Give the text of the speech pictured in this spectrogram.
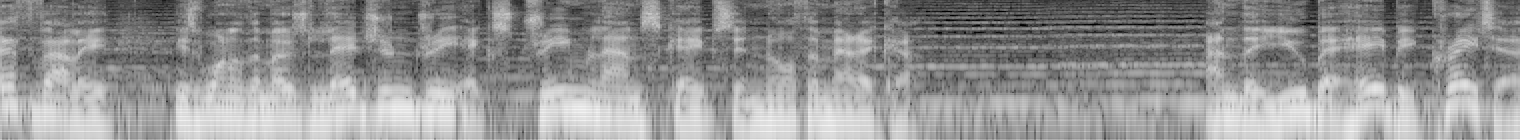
Death Valley is one of the most legendary extreme landscapes in North America. And the Ubehebe crater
